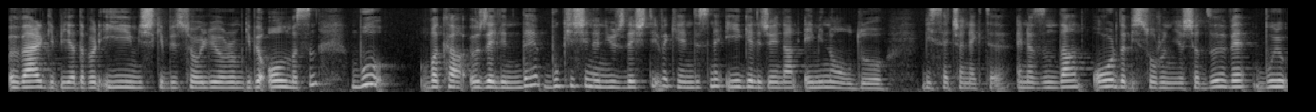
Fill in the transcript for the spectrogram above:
över gibi ya da böyle iyiymiş gibi söylüyorum gibi olmasın. Bu vaka özelinde bu kişinin yüzleştiği ve kendisine iyi geleceğinden emin olduğu bir seçenekti. En azından orada bir sorun yaşadığı ve bu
